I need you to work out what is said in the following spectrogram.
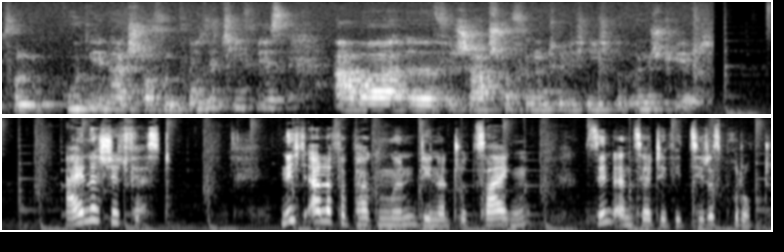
von guten Inhaltsstoffen positiv ist, aber äh, für Schadstoffe natürlich nicht gewünscht wird. Eines steht fest. Nicht alle Verpackungen, die Natur zeigen, sind ein zertifiziertes Produkt.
